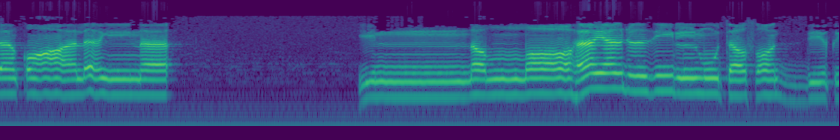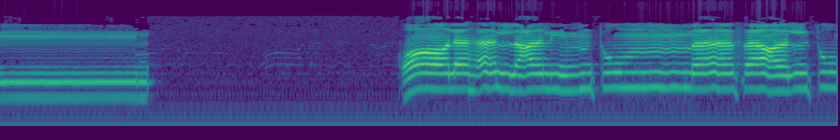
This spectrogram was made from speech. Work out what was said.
تصدق علينا. إن الله يجزي المتصدقين. قال هل علمتم ما فعلتم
